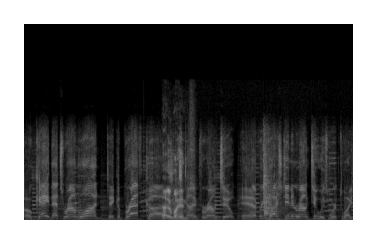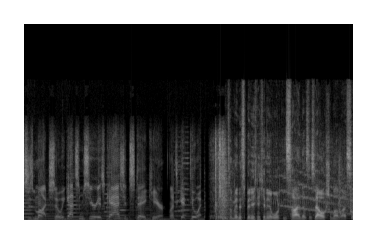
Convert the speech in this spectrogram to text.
Okay, that's round one. Take a breath, cuz immerhin. it's time for round two. Every question in round two is worth twice as much, so we got some serious cash at stake here. Let's get to it. Zumindest bin ich nicht in den roten Zahlen, das ist ja auch schon mal was.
